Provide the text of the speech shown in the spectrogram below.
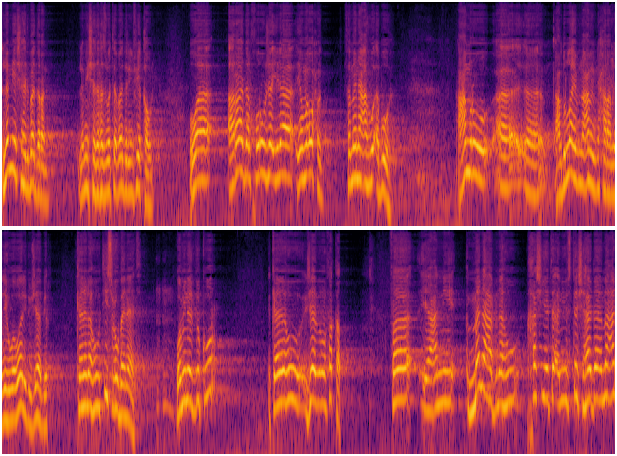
لم يشهد بدرا لم يشهد غزوة بدر في قول وأراد الخروج إلى يوم أحد فمنعه أبوه. عمرو آه، آه، عبد الله بن عمرو بن حرام الذي هو والد جابر كان له تسع بنات ومن الذكور كان له جابر فقط. فيعني منع ابنه خشية أن يستشهد معا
